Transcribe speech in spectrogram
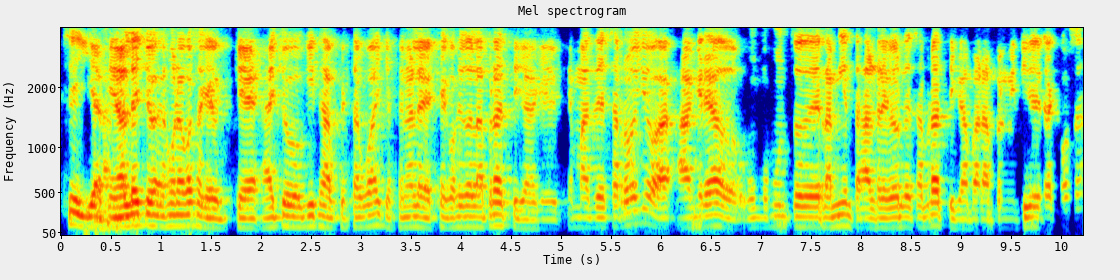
sí, y al final, de hecho, es una cosa que, ha hecho GitHub que está guay, que al final es que ha cogido la práctica, que, es más de desarrollo, ha, creado un conjunto de herramientas alrededor de esa práctica para permitir otras cosas.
